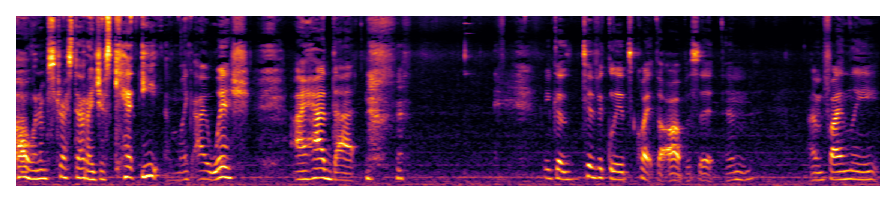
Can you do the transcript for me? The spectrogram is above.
oh, when I'm stressed out, I just can't eat. I'm like, I wish I had that. because typically it's quite the opposite, and I'm finally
